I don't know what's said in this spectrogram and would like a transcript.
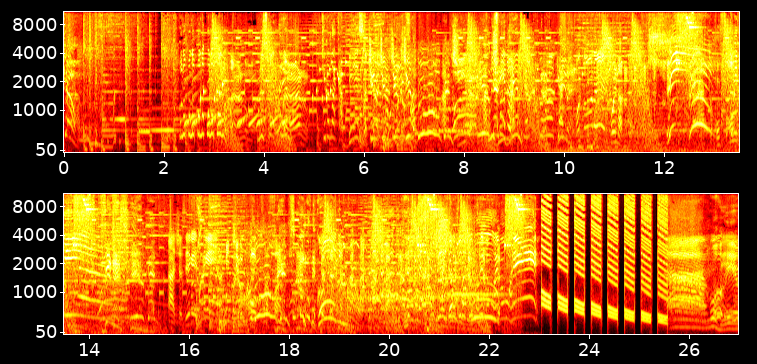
Pula, pula, pula, pula, pula. Atira na cabeça. Atira, atira, atira, atira. Atira, atira. Põe na... Tô com fome. Ah, já zerei esse trem. Mentira um pouco, papai. Gol, animal. Vai morrer. Ah, morreu.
